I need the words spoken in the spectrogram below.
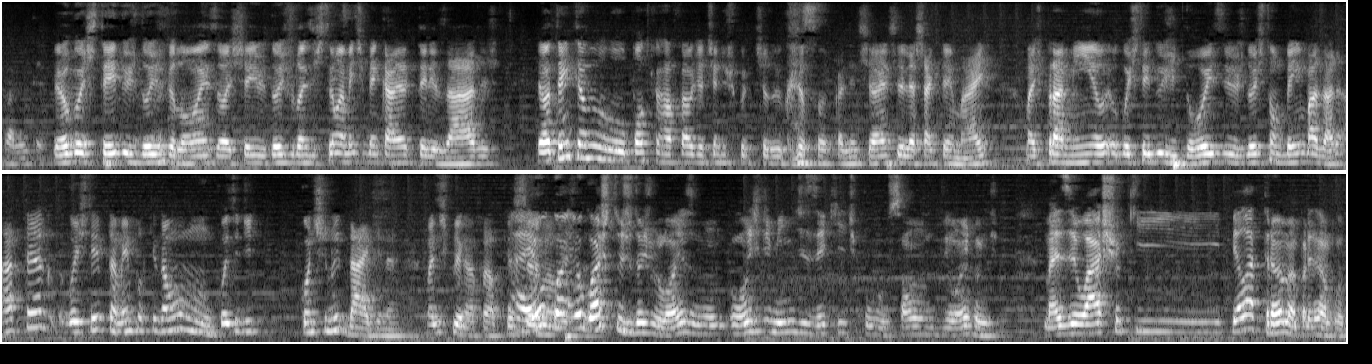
Pra mim teve. Eu gostei dos dois vilões, eu achei os dois vilões extremamente bem caracterizados. Eu até entendo o ponto que o Rafael já tinha discutido com a gente antes, ele achar que tem mais. Mas pra mim eu, eu gostei dos dois e os dois estão bem embasados. Até gostei também porque dá uma coisa de continuidade, né? Mas explica, Rafael. Porque É, você eu, go- gostou. eu gosto dos dois vilões, longe de mim dizer que, tipo, são vilões ruins. Mas eu acho que, pela trama, por exemplo,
